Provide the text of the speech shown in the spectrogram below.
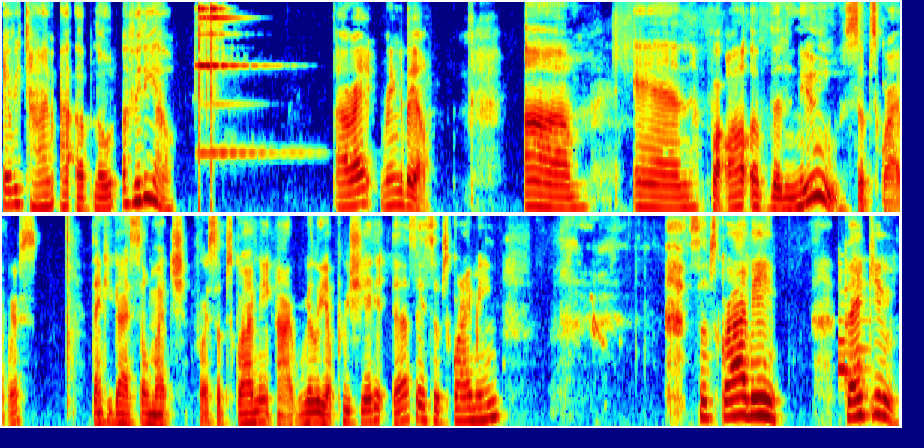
every time I upload a video. All right, ring the bell. Um, and for all of the new subscribers, thank you guys so much for subscribing. I really appreciate it. Did I say subscribing? subscribing. Thank you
